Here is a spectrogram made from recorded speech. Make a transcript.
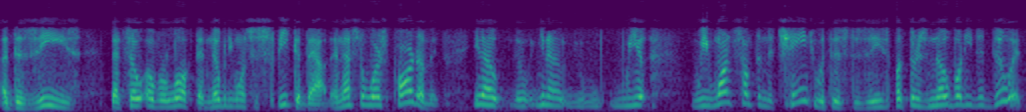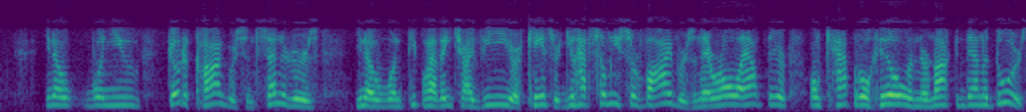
a disease that's so overlooked that nobody wants to speak about. And that's the worst part of it. You know, you know, we, we want something to change with this disease, but there's nobody to do it. You know, when you go to Congress and senators, you know, when people have HIV or cancer, you have so many survivors and they're all out there on Capitol Hill and they're knocking down the doors.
